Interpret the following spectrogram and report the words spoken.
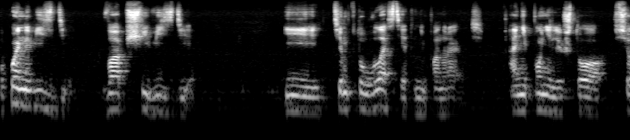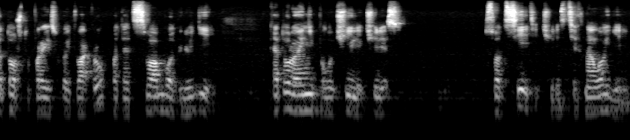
буквально везде, вообще везде. И тем, кто у власти, это не понравилось. Они поняли, что все то, что происходит вокруг, вот эта свобода людей, которую они получили через соцсети, через технологии,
